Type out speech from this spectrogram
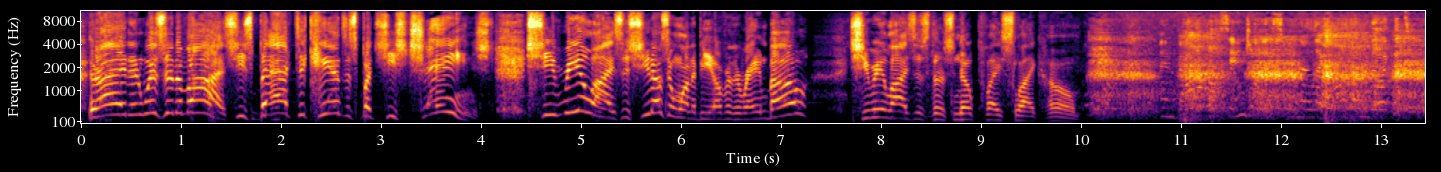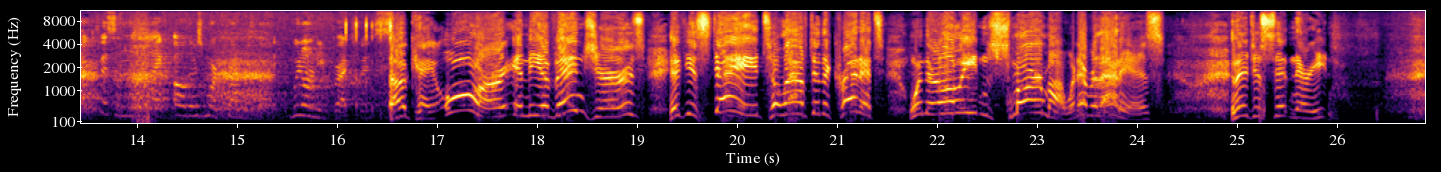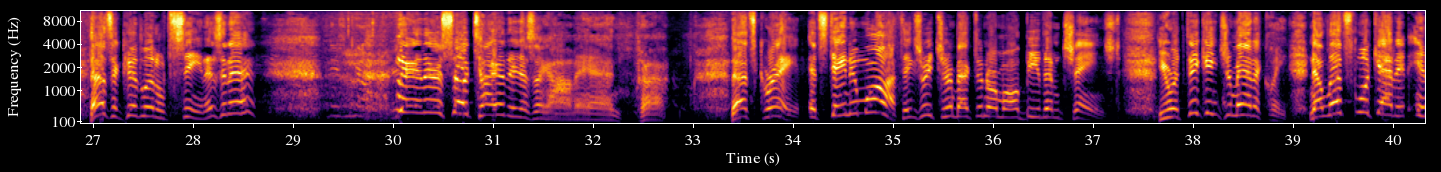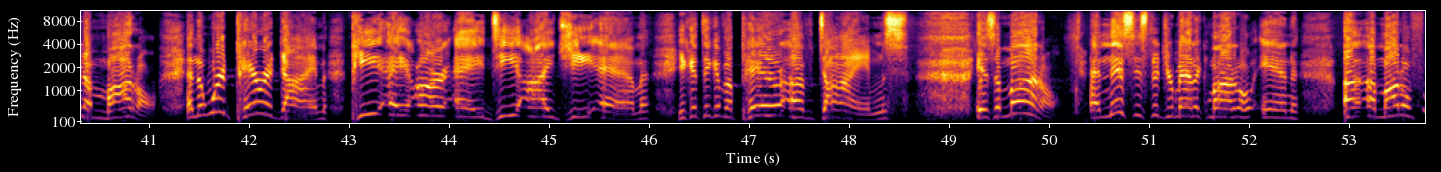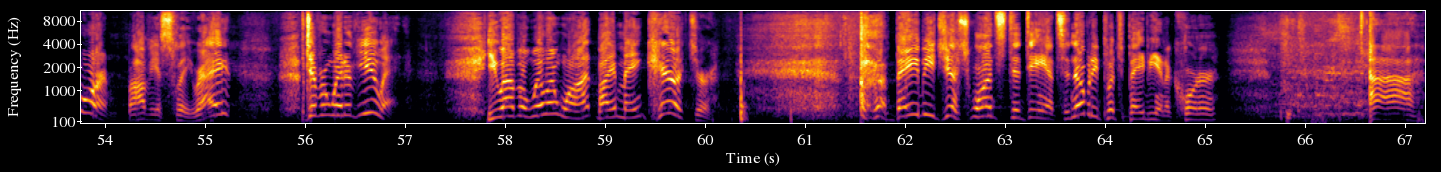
Right? And Wizard of Oz, she's back to Kansas, but she's changed. She realizes she doesn't want to be over the rainbow. She realizes there's no place like home. And back in Los Angeles, when they're like, they're like, let's breakfast, and they're like, oh, there's more crowd. We don't need breakfast. Okay, or in the Avengers, if you stayed till after the credits when they're all eating shawarma, whatever that is, and they're just sitting there eating. That's a good little scene, isn't it? They're, they're so tired, they're just like, oh man. That's great. It's denouement. Things return back to normal, be them changed. You are thinking dramatically. Now let's look at it in a model. And the word paradigm, P A R A D I G M, you can think of a pair of dimes, is a model. And this is the dramatic model in a, a model form, obviously, right? Different way to view it. You have a will and want by a main character. baby just wants to dance, and nobody puts baby in a corner. Uh,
